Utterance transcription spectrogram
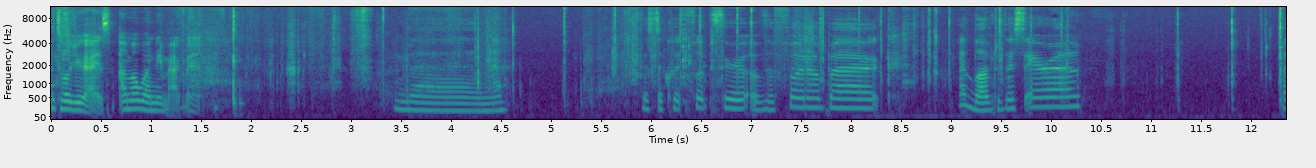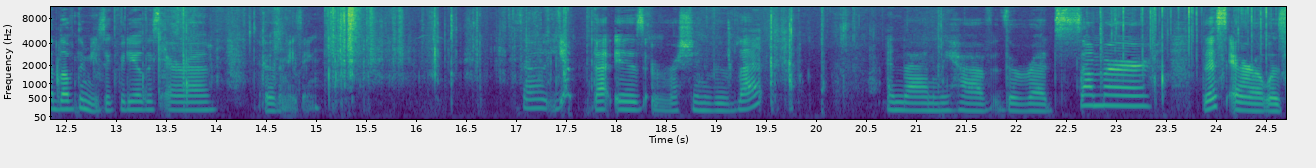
I told you guys, I'm a Wendy magnet. And then just a quick flip through of the photo book. I loved this era. I love the music video this era. It was amazing. So, yep, that is Russian Roulette. And then we have the Red Summer. This era was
